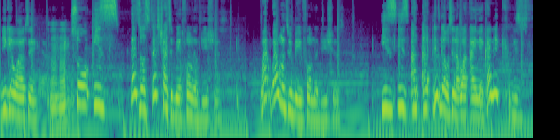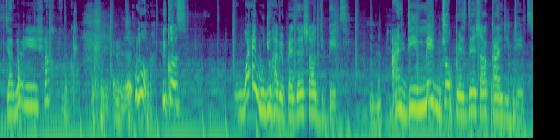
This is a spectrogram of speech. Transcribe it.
Do you get what I'm saying? So is let's just let's try to be informed of the issues. Why why won't we be informed of the issues? Is is and, and this guy was saying about INEC. INEC is they are very ah, no because why would you have a presidential debate and the major presidential candidate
